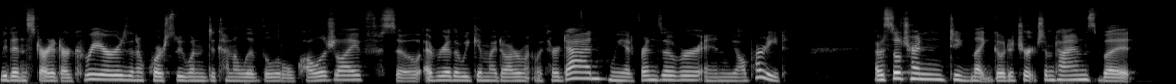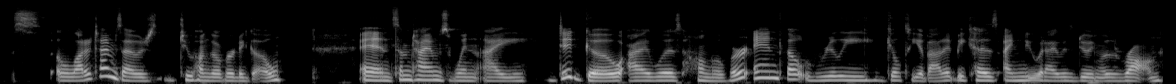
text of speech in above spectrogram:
We then started our careers, and of course, we wanted to kind of live the little college life. So, every other weekend, my daughter went with her dad. We had friends over and we all partied. I was still trying to like go to church sometimes, but a lot of times I was too hungover to go. And sometimes when I did go, I was hungover and felt really guilty about it because I knew what I was doing was wrong.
